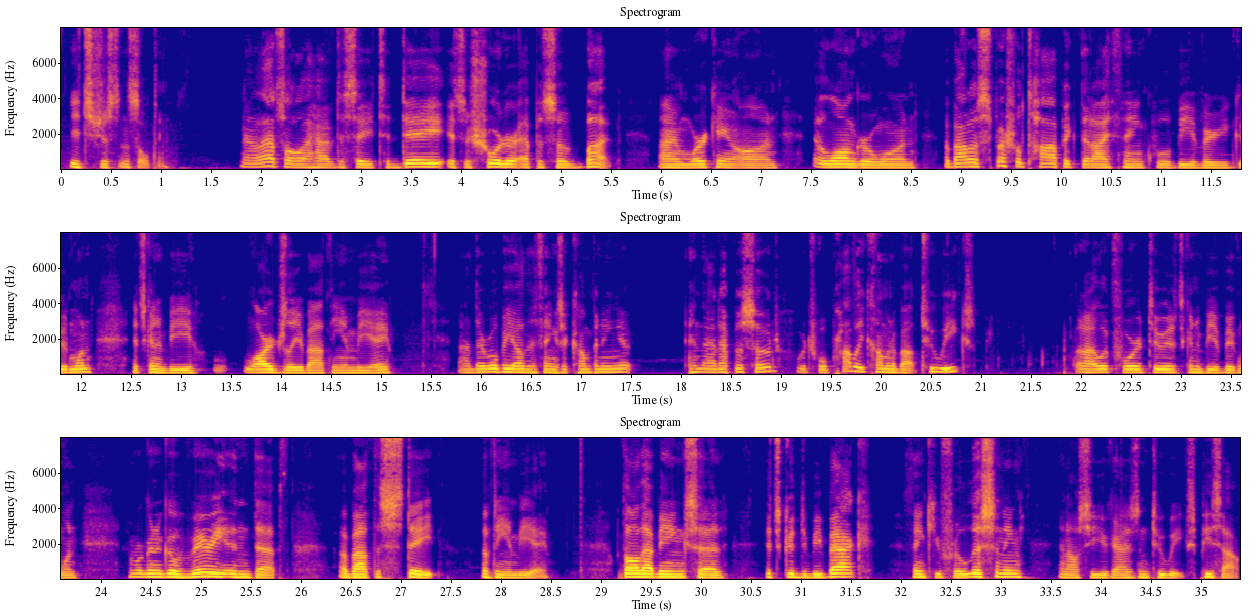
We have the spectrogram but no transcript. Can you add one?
It's just insulting. Now, that's all I have to say today. It's a shorter episode, but I am working on a longer one about a special topic that I think will be a very good one. It's going to be largely about the NBA. Uh, there will be other things accompanying it, in that episode, which will probably come in about two weeks. But I look forward to it. It's going to be a big one. And we're going to go very in depth about the state of the NBA. With all that being said, it's good to be back. Thank you for listening, and I'll see you guys in two weeks. Peace out.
